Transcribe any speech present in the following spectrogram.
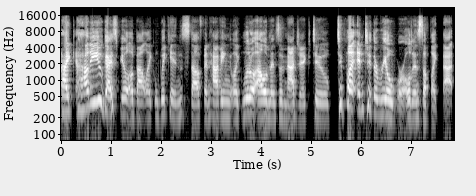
like how do you guys feel about like wiccan stuff and having like little elements of magic to to put into the real world and stuff like that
